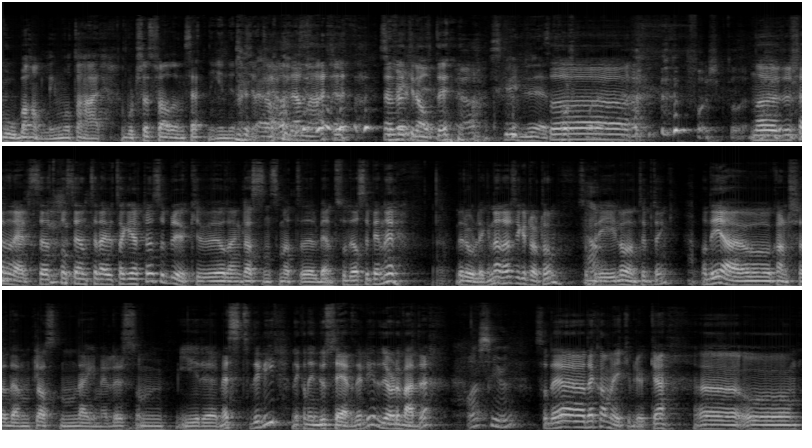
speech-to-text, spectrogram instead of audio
god behandling mot det her, bortsett fra den setningen din. Ja, Den, er, den virker alltid. Skriv det Så når generelt sett pasienter er utagerte, så bruker vi jo den klassen som heter benzodiazepiner. Beroligende, det har du sikkert hørt om. Sobril og den type ting. Og de er jo kanskje den klassen legemidler som gir mest delir. De kan indusere delir, det gjør det verre. Så det, det kan vi ikke bruke. Eh, og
